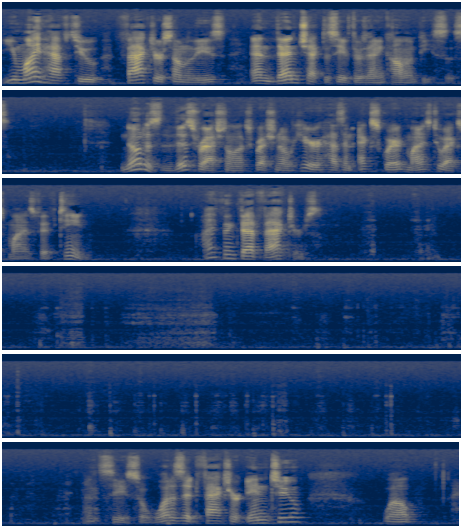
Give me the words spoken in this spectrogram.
you might have to factor some of these and then check to see if there's any common pieces. Notice this rational expression over here has an x squared minus 2x minus 15. I think that factors. Let's see, so what does it factor into? Well, I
